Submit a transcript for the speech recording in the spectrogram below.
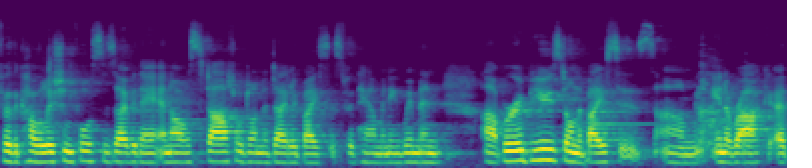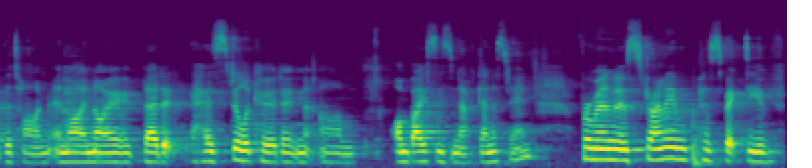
for the coalition forces over there, and I was startled on a daily basis with how many women uh, were abused on the bases um, in Iraq at the time, and I know that it has still occurred in, um, on bases in Afghanistan. From an Australian perspective,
